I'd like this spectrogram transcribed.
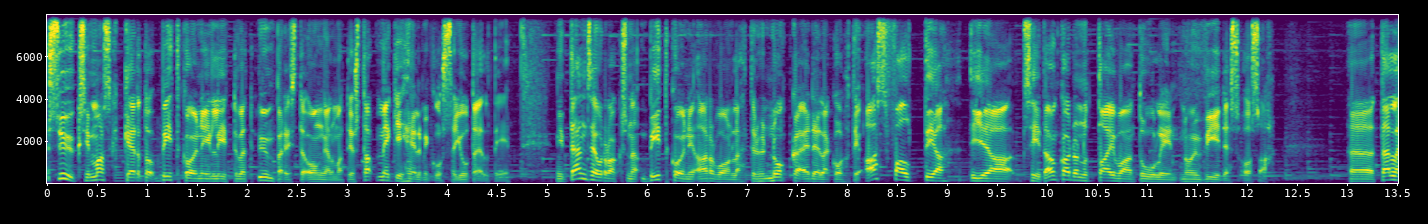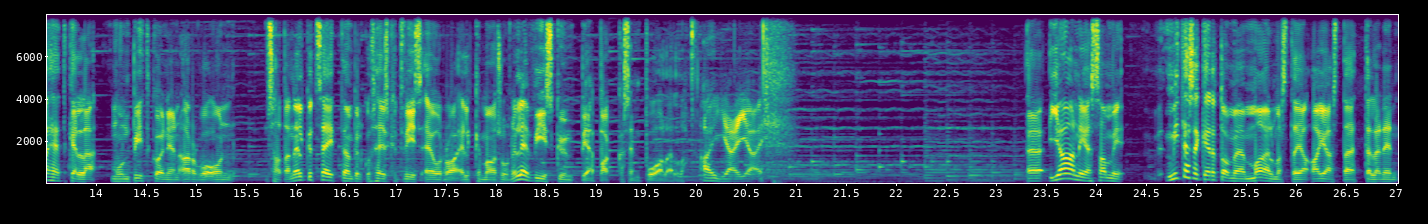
Syyksi Musk kertoi bitcoiniin liittyvät ympäristöongelmat, josta mekin helmikuussa juteltiin. Niin tämän seurauksena bitcoinin arvo on lähtenyt nokka edellä kohti asfalttia, ja siitä on kadonnut taivaan tuuliin noin viidesosa. Tällä hetkellä mun bitcoinien arvo on 147,75 euroa, eli mä oon suunnilleen 50 pakkasen puolella. Ai ai ai. Jaani ja Sami, mitä se kertoo meidän maailmasta ja ajasta, että tällainen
